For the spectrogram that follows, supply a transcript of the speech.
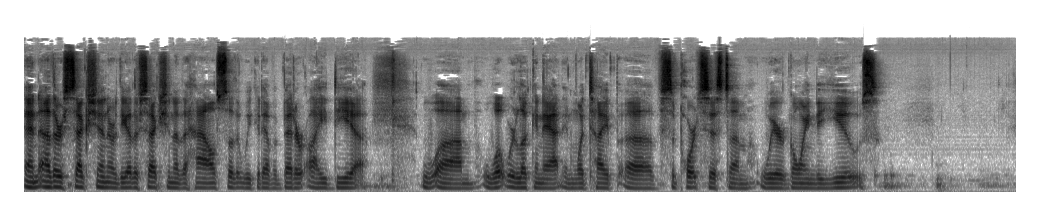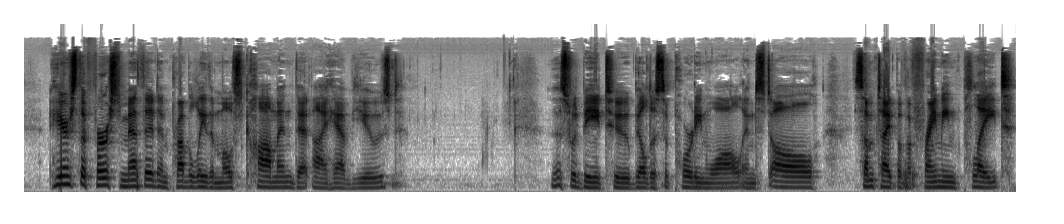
another section or the other section of the house so that we could have a better idea um, what we're looking at and what type of support system we're going to use. Here's the first method and probably the most common that I have used. This would be to build a supporting wall, install some type of a framing plate.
